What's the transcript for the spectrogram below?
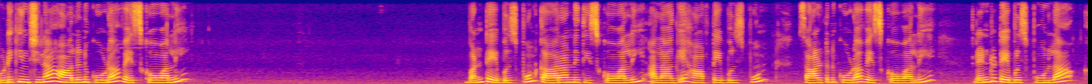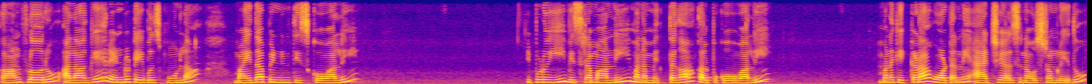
ఉడికించిన ఆలును కూడా వేసుకోవాలి. వన్ టేబుల్ స్పూన్ కారాన్ని తీసుకోవాలి. అలాగే హాఫ్ టేబుల్ స్పూన్ సాల్ట్ని కూడా వేసుకోవాలి. రెండు టేబుల్ స్పూన్ల కార్న్ఫ్లోరు అలాగే రెండు టేబుల్ స్పూన్ల మైదా పిండిని తీసుకోవాలి. ఇప్పుడు ఈ మిశ్రమాన్ని మనం మెత్తగా కలుపుకోవాలి. మనకి ఇక్కడ వాటర్ని యాడ్ చేయాల్సిన అవసరం లేదు.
